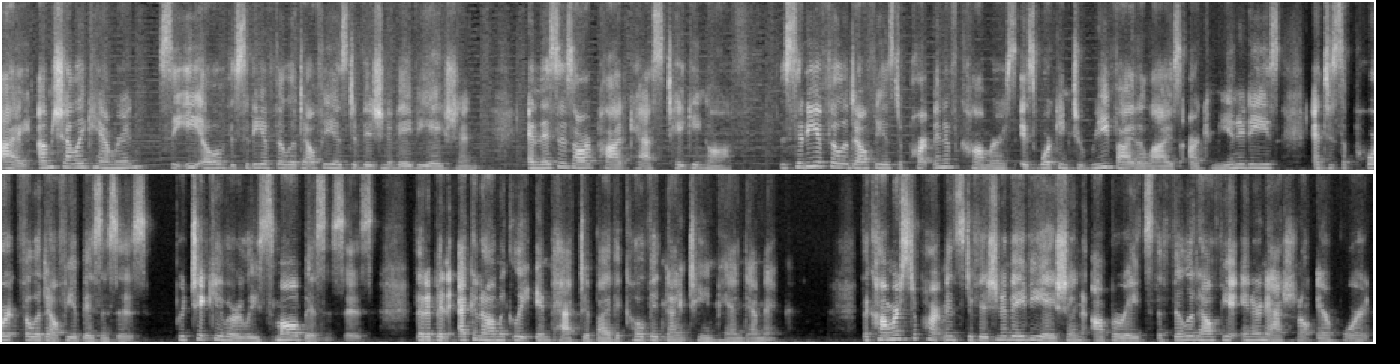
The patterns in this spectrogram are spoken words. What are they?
Hi, I'm Chellie Cameron, CEO of the City of Philadelphia's Division of Aviation, and this is our podcast, Taking Off. The City of Philadelphia's Department of Commerce is working to revitalize our communities and to support Philadelphia businesses, particularly small businesses that have been economically impacted by the COVID 19 pandemic. The Commerce Department's Division of Aviation operates the Philadelphia International Airport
